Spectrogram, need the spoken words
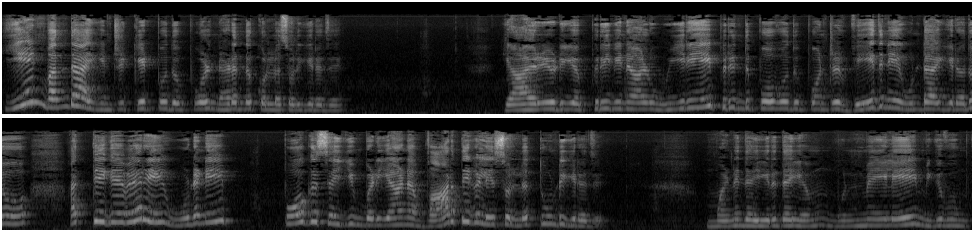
ஏன் வந்தாய் என்று கேட்பது போல் நடந்து கொள்ள சொல்கிறது. யாருடைய பிரிவினால் உயிரே பிரிந்து போவது போன்ற வேதனை உண்டாகிறதோ அத்தகையவரை உடனே போக செய்யும்படியான வார்த்தைகளை சொல்ல தூண்டுகிறது. மனித இருதயம் உண்மையிலே மிகவும்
